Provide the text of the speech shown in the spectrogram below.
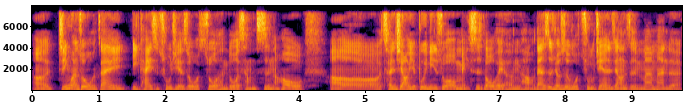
呃，尽管说我在一开始初期的时候，我做很多尝试，然后。呃，成效也不一定说每次都会很好，但是就是我逐渐的这样子，慢慢的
